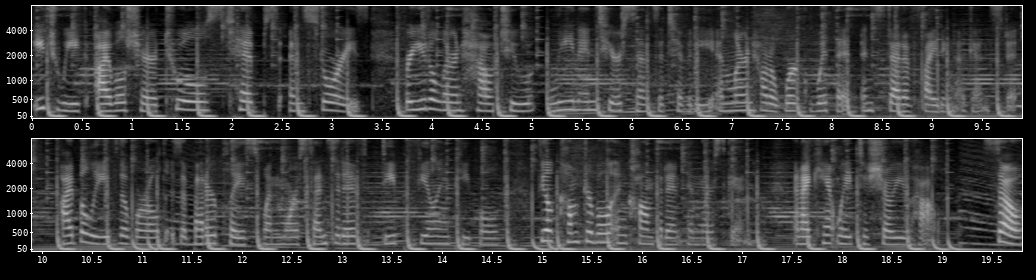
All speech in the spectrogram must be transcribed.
Each week, I will share tools, tips, and stories for you to learn how to lean into your sensitivity and learn how to work with it instead of fighting against it. I believe the world is a better place when more sensitive, deep feeling people feel comfortable and confident in their skin and I can't wait to show you how. So,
